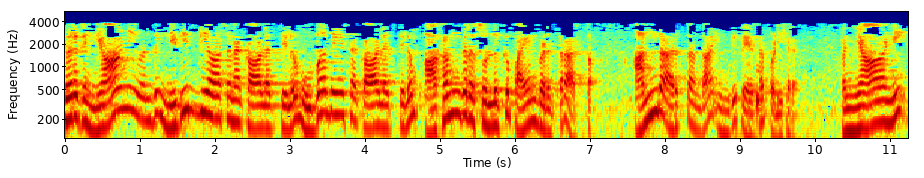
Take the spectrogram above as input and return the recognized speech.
பிறகு ஞானி வந்து நிதித்தியாசன காலத்திலும் உபதேச காலத்திலும் அகங்கிற சொல்லுக்கு பயன்படுத்துற அர்த்தம். அந்த அர்த்தம் தான் இங்கு பேசப்படுகிறது. இப்ப ஞானி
